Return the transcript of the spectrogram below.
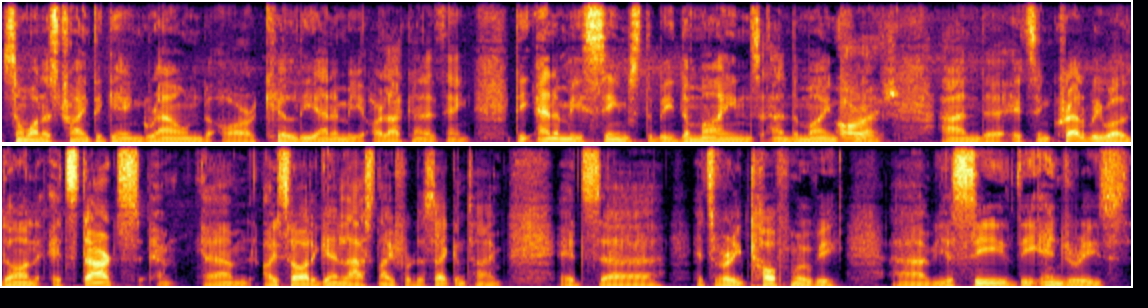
someone is trying to gain ground or kill the enemy or that kind of thing. The enemy seems to be the mines and the minefield, right. and uh, it's incredibly well done. It starts. Um, um, I saw it again last night for the second time. It's uh, it's a very tough movie. Uh, you see the injuries.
